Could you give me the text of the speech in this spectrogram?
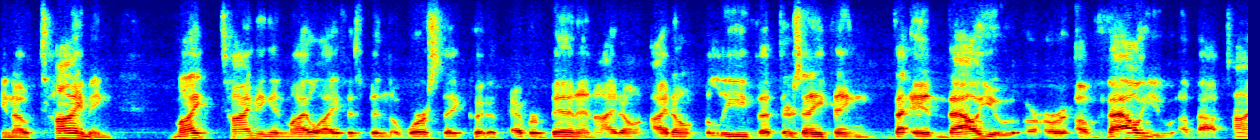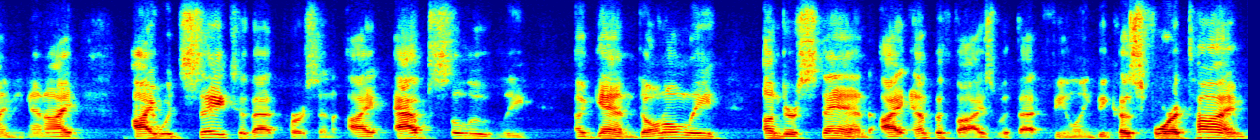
you know, timing. My timing in my life has been the worst they could have ever been, and I don't I don't believe that there's anything in value or, or of value about timing. And I I would say to that person, I absolutely again don't only understand, I empathize with that feeling because for a time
